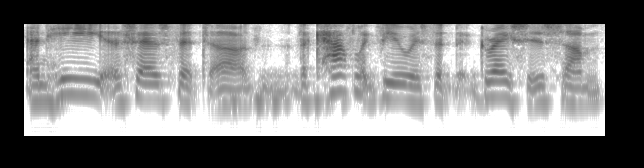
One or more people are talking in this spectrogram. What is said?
and he says that uh, the Catholic view is that grace is. Um,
